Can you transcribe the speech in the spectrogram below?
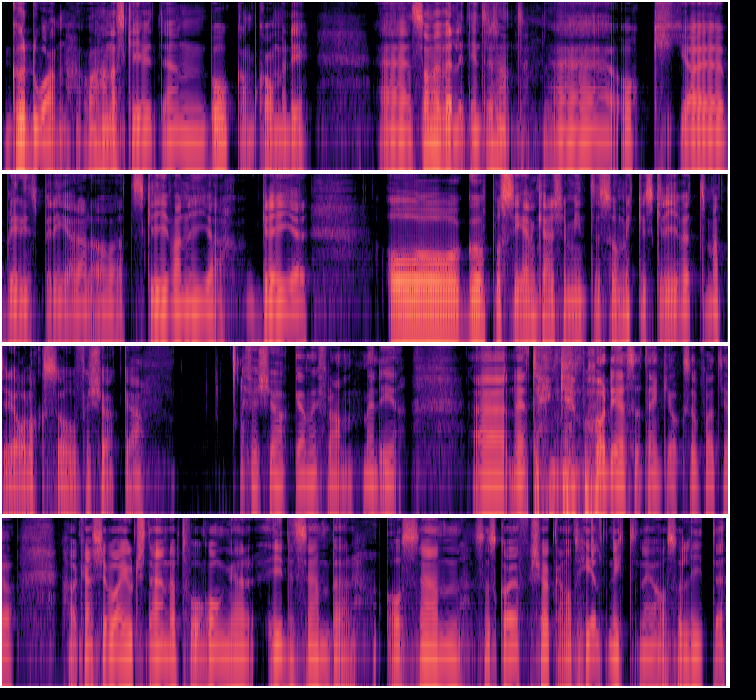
Good One och han har skrivit en bok om comedy eh, som är väldigt intressant. Eh, och jag blir inspirerad av att skriva nya grejer och gå upp på scen kanske med inte så mycket skrivet material också och försöka, försöka mig fram med det. Uh, när jag tänker på det så tänker jag också på att jag har kanske bara gjort stand-up två gånger i december och sen så ska jag försöka något helt nytt när jag har så lite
